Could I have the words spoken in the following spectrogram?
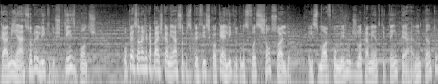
Caminhar sobre líquidos, 15 pontos. O personagem é capaz de caminhar sobre superfície de qualquer líquido como se fosse chão sólido. Ele se move com o mesmo deslocamento que tem em terra. No entanto,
